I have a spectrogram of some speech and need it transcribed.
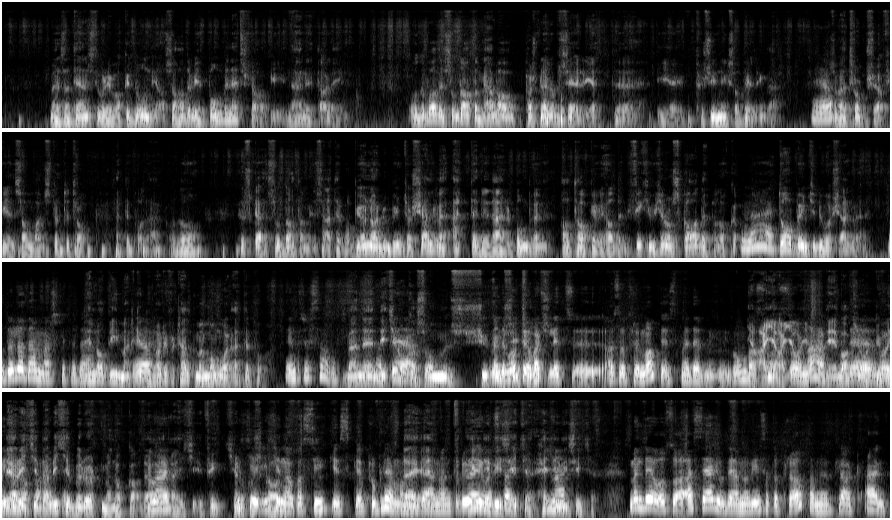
mens jeg tjenestegjorde i Makedonia, så hadde vi et bombenedslag i nærheten alene. Og da var det soldater med. Jeg var personelloffiser i, et, eh, i en forsyningsavdeling der. Ja. Så var jeg troppssjef i en sambandsstøttetropp etterpå der. Og da husker jeg soldatene mine sa etterpå Bjørnar, du begynte å skjelve etter det der bombeavtaket vi hadde. Vi fikk jo ikke noe skade på noe. Nei. Da begynte du å skjelve. Og da la de merke til det. Det la de merke til. Ja. Det har de fortalt meg mange år etterpå. Interessant. Men eh, det er ikke noe som sykehuset Men det måtte jo ha vært litt uh, altså, traumatisk med det bomba ja, ja, ja, så ja, nært. det var klart. det, Men det har ikke, det ikke berørt meg noe. Det har, Nei. jeg, jeg, ikke, jeg fikk ikke noe skade. ikke noe psykiske problemer Nei, med det, men for du er jo heldigvis ikke. Heldigvis ikke. Men det er også, jeg ser jo det når vi sitter og prater nå, klart, jeg,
